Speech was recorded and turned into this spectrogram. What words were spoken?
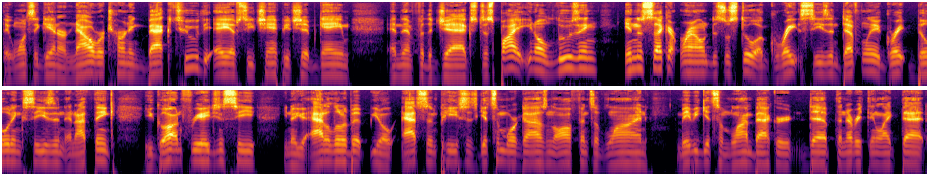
They once again are now returning back to the AFC Championship game. And then for the Jags despite you know losing in the second round this was still a great season definitely a great building season. And I think you go out in free agency you know you add a little bit you know add some pieces get some more guys on the offensive line maybe get some linebacker depth and everything like that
